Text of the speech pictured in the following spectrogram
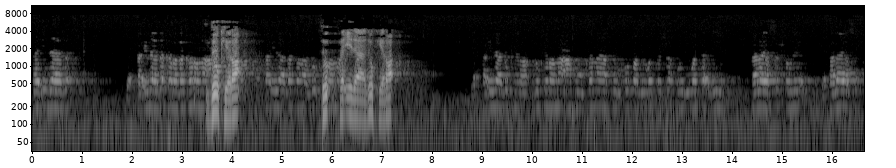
فإذا فإذا ذكر ذكر معه ذكر. فإذا ذكر ذكر فإذا ذكر. فإذا ذكر ذكر معه كما في الخطب والتشهد والتأذين فلا يصح. فلا يصح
